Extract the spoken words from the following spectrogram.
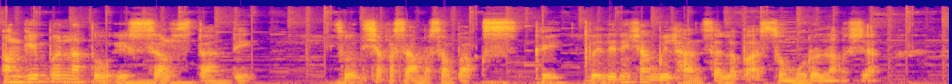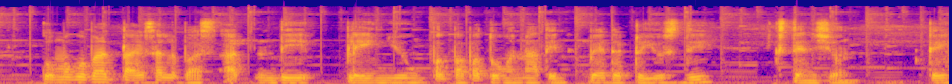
Ang gimbal na to is self-standing. So, hindi siya kasama sa box. Okay? Pwede rin siyang bilhan sa labas. So, mura lang siya. Kung magbablog tayo sa labas at hindi plain yung pagpapatungan natin, better to use the extension. Okay?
